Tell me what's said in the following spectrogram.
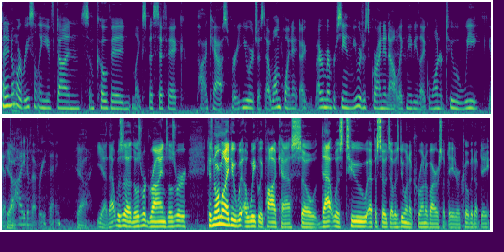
And I know more recently you've done some COVID like specific podcasts where you were just at one point I, I, I remember seeing them you were just grinding out like maybe like one or two a week at Yeah. the height of everything. Yeah, yeah, that was uh, those were grinds. Those were because normally I do a weekly podcast, so that was two episodes. I was doing a coronavirus update or a COVID update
